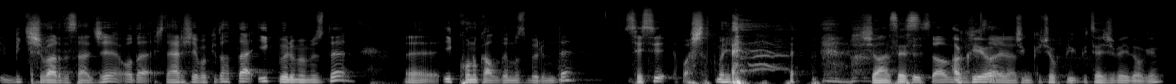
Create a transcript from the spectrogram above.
bir kişi vardı sadece. O da işte her şeye bakıyordu. Hatta ilk bölümümüzde e, ilk konuk aldığımız bölümde sesi başlatmayı Şu an ses akıyor aynen. çünkü çok büyük bir tecrübeydi o gün.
